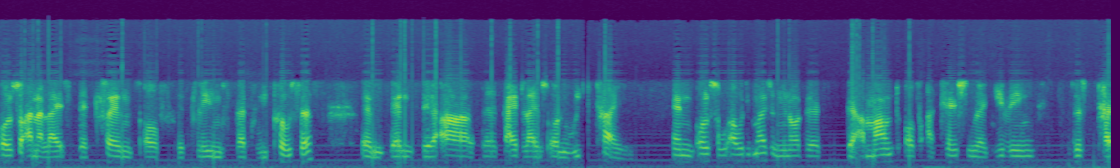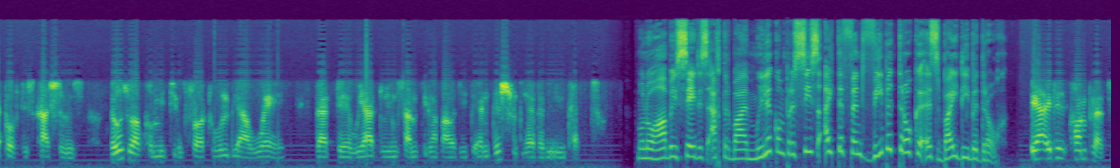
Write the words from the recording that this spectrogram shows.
also analyze the trends of the claims that we process and then there are uh, guidelines on which time. And also, I would imagine, you know, that the amount of attention we're giving this type of discussions, those who are committing fraud will be aware that uh, we are doing something about it, and this should have an impact. Molohabi sê dis egter baie moeilik om presies uit te vind wie betrokke is by die bedrog. Yeah, it is complex.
